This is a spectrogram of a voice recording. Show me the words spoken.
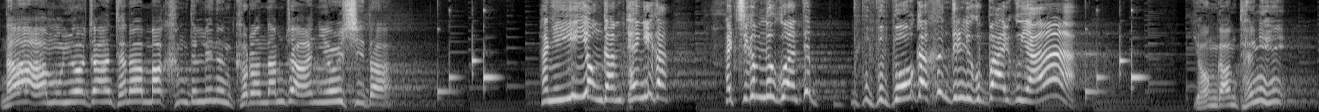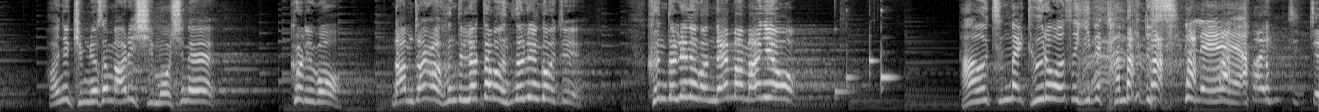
나 아무 여자한테나 막 흔들리는 그런 남자 아니올시다. 아니 이 영감탱이가 아, 지금 누구한테 뭐, 뭐, 뭐가 흔들리고 말고야 영감탱이? 아니 김 여사 말이 심오시네. 그리고 남자가 흔들렸다면 흔들린 거지. 흔들리는 건 내 맘 아니오. 아우 정말 더러워서 입에 담기도 싫네 아이 진짜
